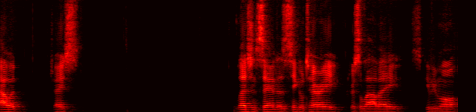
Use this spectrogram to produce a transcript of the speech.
Howard, Chase. Legend Sanders, Singletary, Chris Olave, Skippy Moore.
